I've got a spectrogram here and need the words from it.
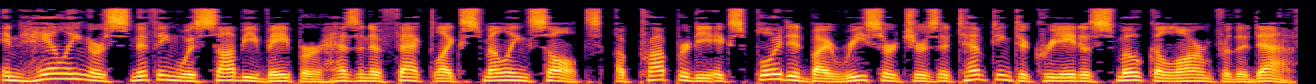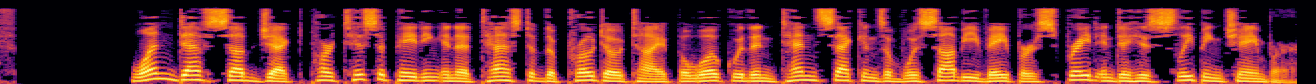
Inhaling or sniffing wasabi vapor has an effect like smelling salts, a property exploited by researchers attempting to create a smoke alarm for the deaf. One deaf subject participating in a test of the prototype awoke within 10 seconds of wasabi vapor sprayed into his sleeping chamber.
